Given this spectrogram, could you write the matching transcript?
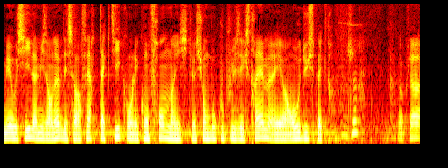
mais aussi la mise en œuvre des savoir-faire tactiques, on les confronte dans des situations beaucoup plus extrêmes et en haut du spectre. Bonjour. Donc là,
